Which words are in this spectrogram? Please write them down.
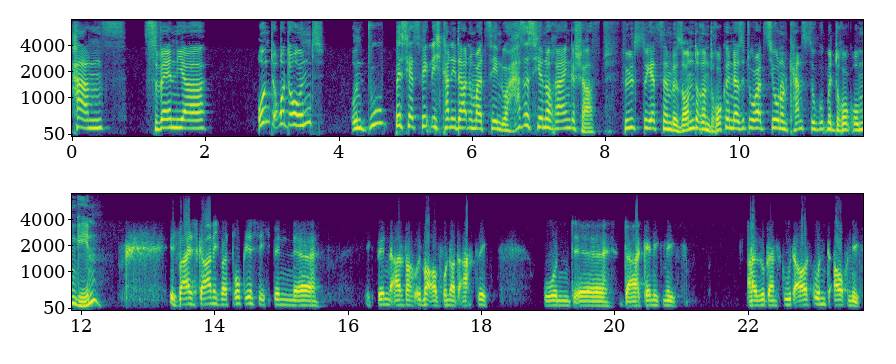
Hans, Svenja und, und, und. Und du bist jetzt wirklich Kandidat Nummer 10. Du hast es hier noch reingeschafft. Fühlst du jetzt einen besonderen Druck in der Situation und kannst du gut mit Druck umgehen? Ich weiß gar nicht, was Druck ist. Ich bin, äh, ich bin einfach immer auf 180 und äh, da kenne ich mich also ganz gut aus und auch nicht.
